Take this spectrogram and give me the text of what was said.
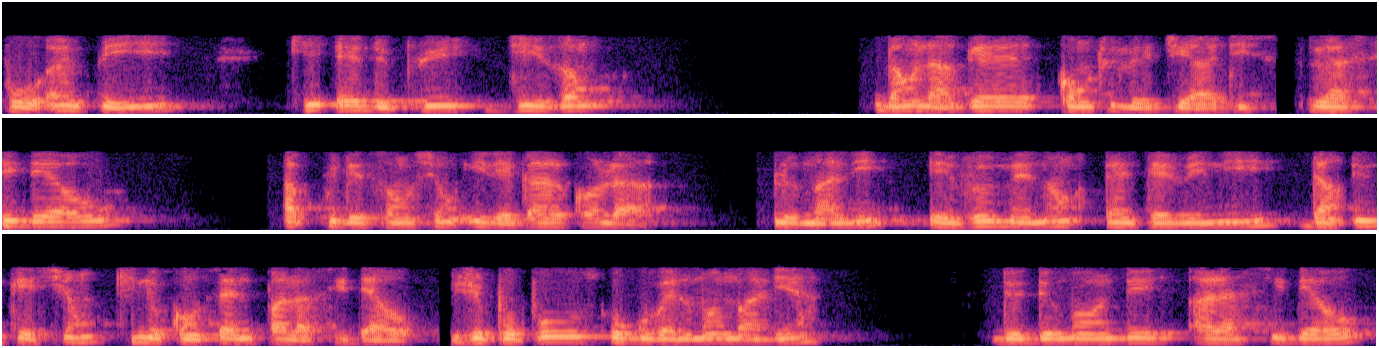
pour un pays qui est depuis dix ans dans la guerre contre les djihadistes. La CDAO a pris des sanctions illégales contre le Mali et veut maintenant intervenir dans une question qui ne concerne pas la CDAO. Je propose au gouvernement malien de demander à la CDAO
